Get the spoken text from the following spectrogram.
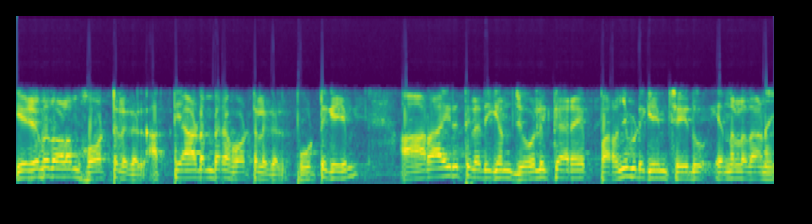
എഴുപതോളം ഹോട്ടലുകൾ അത്യാഡംബര ഹോട്ടലുകൾ പൂട്ടുകയും ആറായിരത്തിലധികം ജോലിക്കാരെ പറഞ്ഞുവിടുകയും ചെയ്തു എന്നുള്ളതാണ്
